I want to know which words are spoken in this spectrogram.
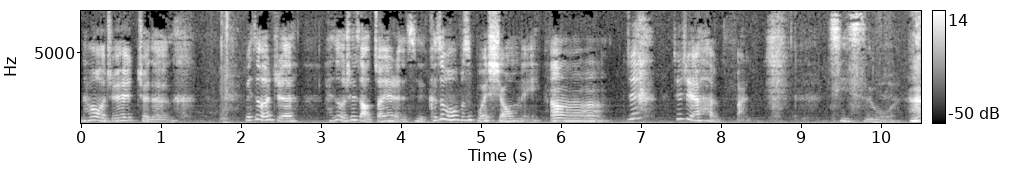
然后我就会觉得，每次我就觉得，还是我去找专业人士。可是我又不是不会修眉，嗯嗯嗯，就就觉得很烦，气死我了。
